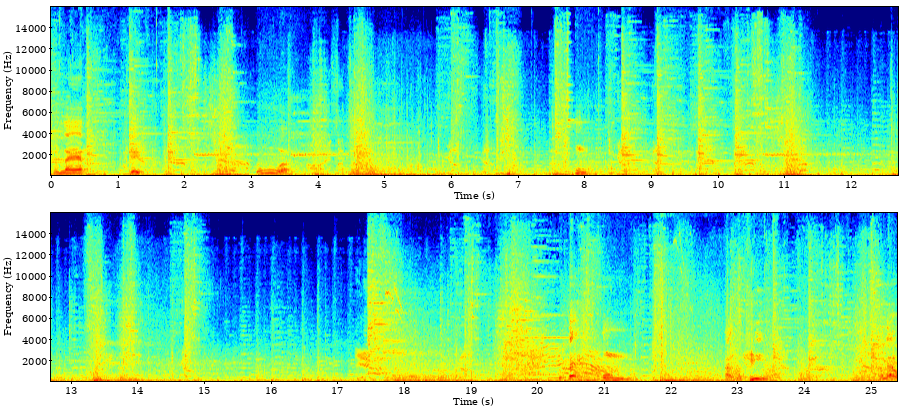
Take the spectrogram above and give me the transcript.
เฮ้ยแหลกเฮ้ยอู้อะอืม อืมอะมาขี้มาแล้ว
